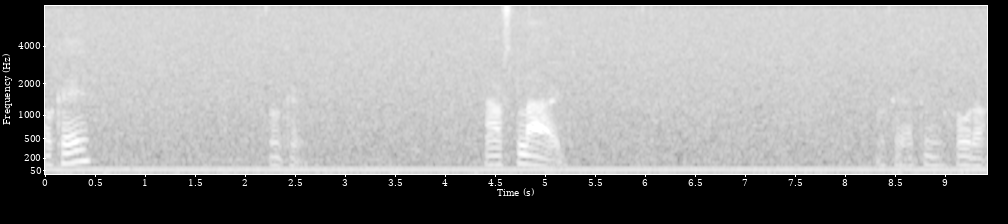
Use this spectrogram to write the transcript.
Okay? Okay. Now slide. Okay, I think, hold up.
